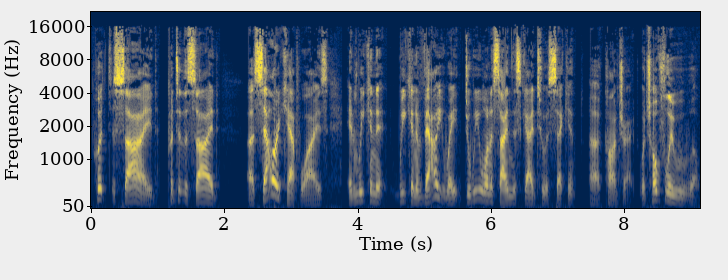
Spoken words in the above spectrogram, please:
put to side, put to the side, uh, salary cap wise, and we can we can evaluate: do we want to sign this guy to a second uh, contract? Which hopefully we will.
